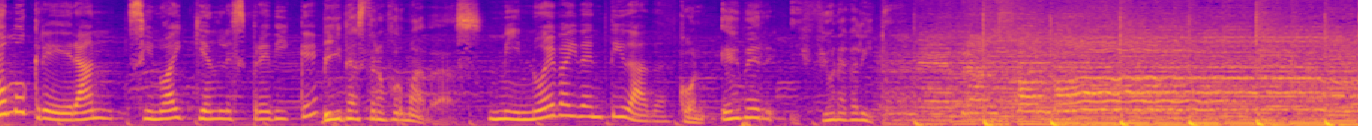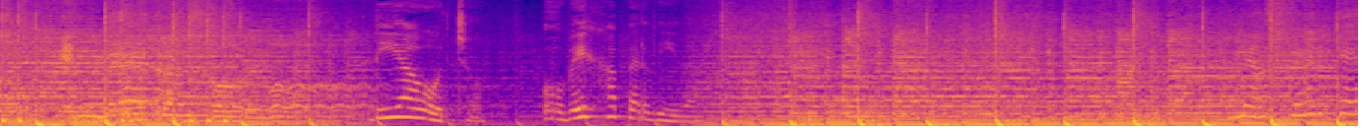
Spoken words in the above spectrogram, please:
¿Cómo creerán si no hay quien les predique? Vidas transformadas. Mi nueva identidad. Con Ever y Fiona Galito. Día 8. Oveja perdida. Me acerqué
